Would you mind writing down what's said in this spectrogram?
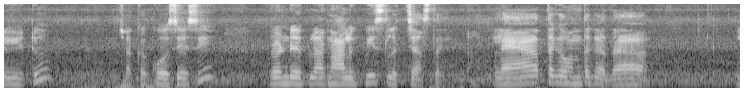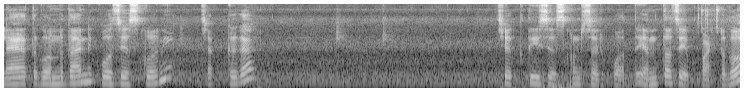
అటు ఇటు చక్కగా కోసేసి రెండు వైపులా నాలుగు పీసులు వచ్చేస్తాయి. లేతగా ఉంది కదా. లేతగా ఉన్నదాన్ని కోసేసుకొని చక్కగా చెక్ తీసేసుకుంటే సరిపోద్ది. ఎంతసేపు పట్టదో.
